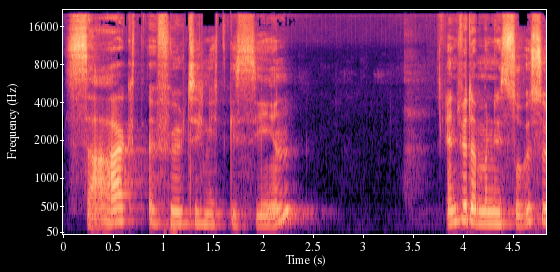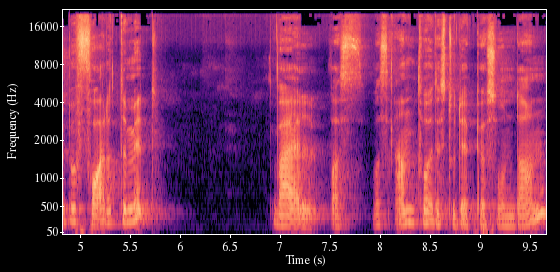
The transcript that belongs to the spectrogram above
sagt, er fühlt sich nicht gesehen, entweder man ist sowieso überfordert damit, weil was, was antwortest du der Person dann?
